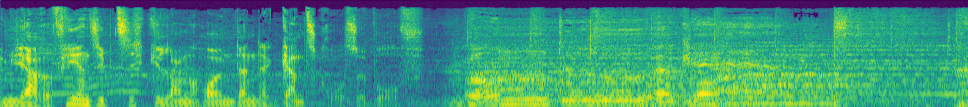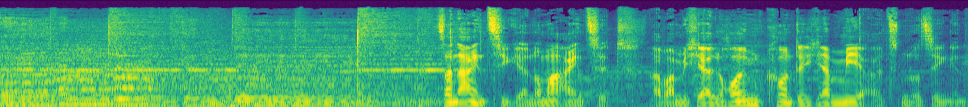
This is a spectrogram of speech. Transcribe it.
Im Jahre 74 gelang Holm dann der ganz große Wurf. Und du erkennst Sein einziger Nummer 1 Hit. Aber Michael Holm konnte ja mehr als nur singen.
